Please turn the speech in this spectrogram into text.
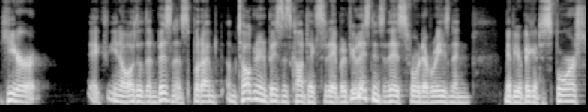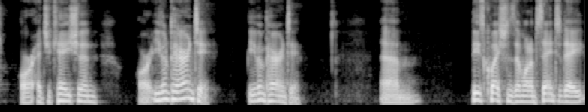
here you know other than business but i'm i'm talking in a business context today but if you're listening to this for whatever reason and maybe you're big into sport or education or even parenting even parenting um, these questions and what i'm saying today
